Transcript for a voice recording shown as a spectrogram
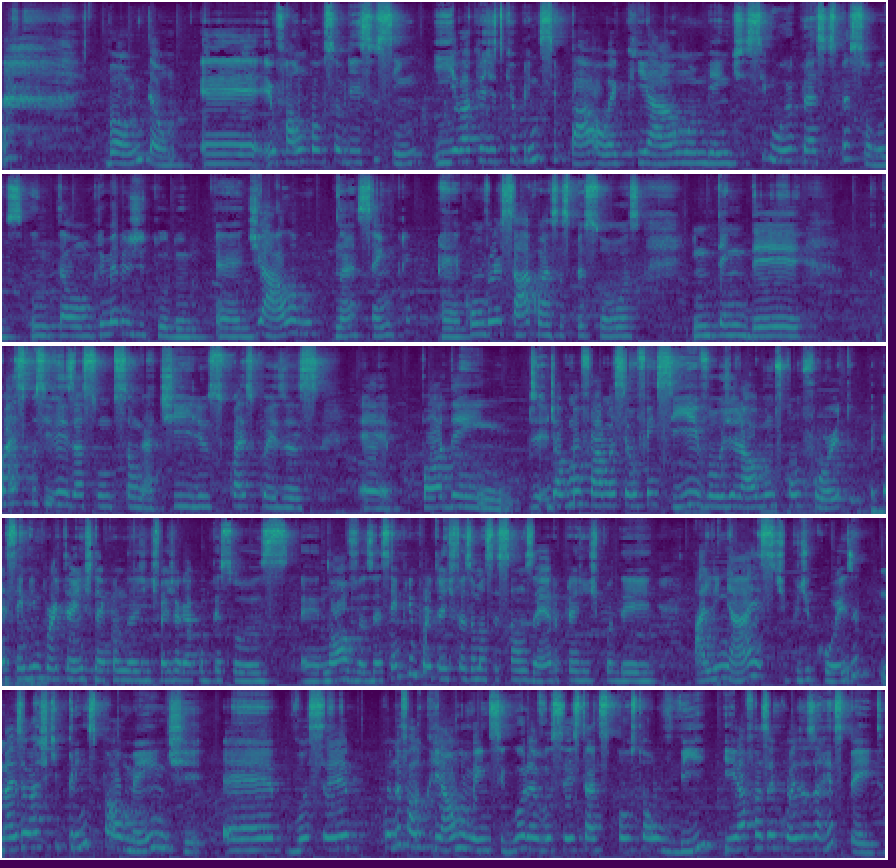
Bom, então, é, eu falo um pouco sobre isso sim, e eu acredito que o principal é criar um ambiente seguro para essas pessoas. Então, primeiro de tudo, é diálogo, né, sempre, é, conversar com essas pessoas, entender quais possíveis assuntos são gatilhos, quais coisas é, podem de, de, alguma forma ser ofensivo ou gerar algum desconforto. É sempre importante, né, quando a gente vai jogar com pessoas é, novas, é sempre importante fazer uma sessão zero para a gente poder alinhar esse tipo de coisa. Mas eu acho que principalmente é você quando eu falo criar um ambiente seguro, é você estar disposto a ouvir e a fazer coisas a respeito.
